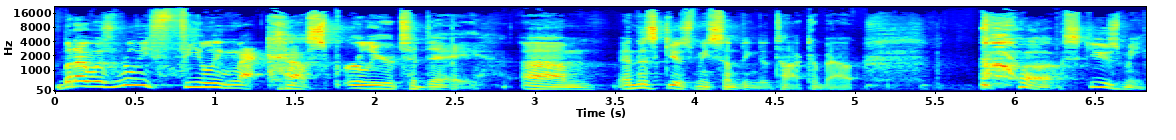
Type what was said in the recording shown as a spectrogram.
But I was really feeling that cusp earlier today, um, and this gives me something to talk about. Excuse me,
